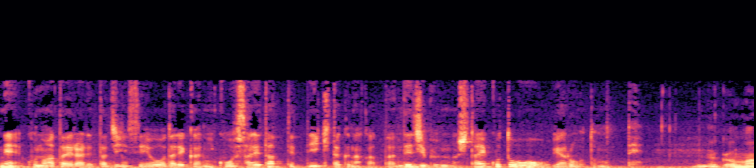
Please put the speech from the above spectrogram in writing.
ね、この与えられた人生を誰かにこうされたって言って生きたくなかったんで自分のしたいことをやろうと思って。なんかまあ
